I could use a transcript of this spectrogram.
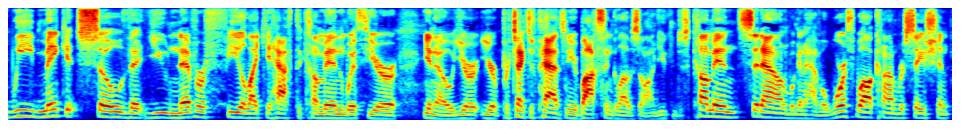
we make it so that you never feel like you have to come in with your, you know, your your protective pads and your boxing gloves on. You can just come in, sit down, we're going to have a worthwhile conversation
